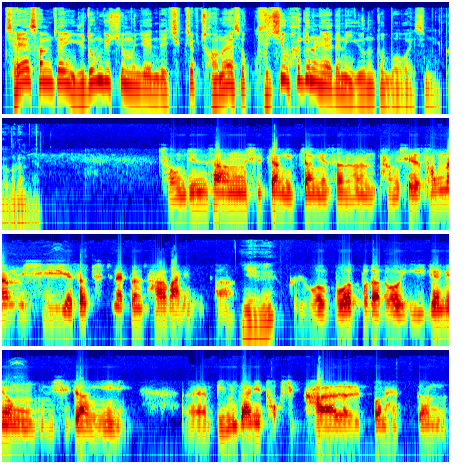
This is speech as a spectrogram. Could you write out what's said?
제3자인 유동규 씨 문제인데 직접 전화해서 굳이 확인을 해야 되는 이유는 또 뭐가 있습니까, 그러면? 정진상 실장 입장에서는 당시에 성남시에서 추진했던 사업 아닙니까? 예. 그리고 무엇보다도 이재명 시장이 민간이 독식할 뻔했던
